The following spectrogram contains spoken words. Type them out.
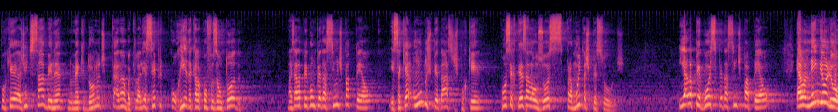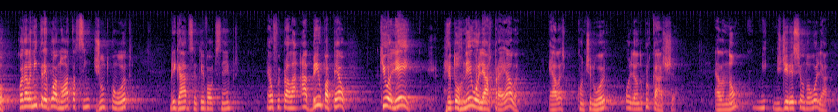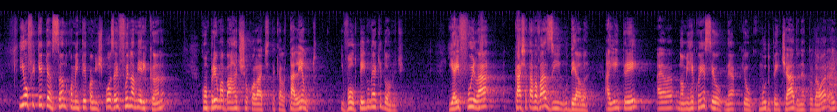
Porque a gente sabe, né, no McDonald's, caramba, aquilo ali é sempre corrida, aquela confusão toda. Mas ela pegou um pedacinho de papel. Esse aqui é um dos pedaços, porque com certeza ela usou para muitas pessoas. E ela pegou esse pedacinho de papel, ela nem me olhou. Quando ela me entregou a nota, assim, junto com o outro, obrigado, sei o que, volte sempre. Aí eu fui para lá, abri o papel, que olhei, retornei o olhar para ela, ela continuou olhando para o caixa. Ela não me, me direcionou o olhar. E eu fiquei pensando, comentei com a minha esposa, aí fui na Americana, comprei uma barra de chocolate daquela Talento e voltei no McDonald's. E aí fui lá, a caixa estava vazia, o dela. Aí entrei, aí ela não me reconheceu, né? Porque eu mudo penteado, né, toda hora. Aí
